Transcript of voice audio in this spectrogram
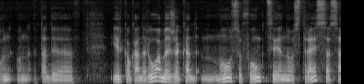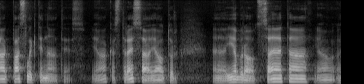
un, un tad uh, ir kaut kāda robeža, kad mūsu funkcija no stresa sāk pasliktināties. Ja, ka stresā jau tur e, iebrauc sētā, jau e,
